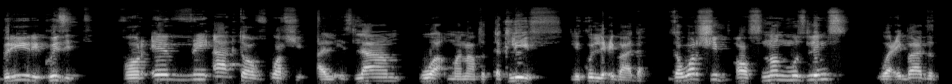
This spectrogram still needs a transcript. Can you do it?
prerequisite for every act of worship. الإسلام هو مناط التكليف لكل عبادة. The worship of non-Muslims وعبادة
